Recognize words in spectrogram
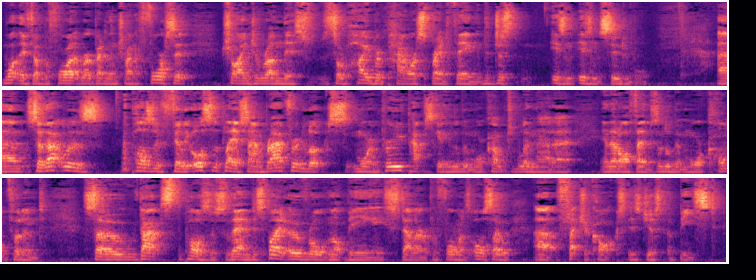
what they've done before. That worked better than trying to force it, trying to run this sort of hybrid power spread thing that just isn't isn't suitable. Um, so that was a positive Philly. Also, the play of Sam Bradford looks more improved, perhaps getting a little bit more comfortable in that uh, in that offense, a little bit more confident. So that's the positive for them, despite overall not being a stellar performance. Also, uh, Fletcher Cox is just a beast.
